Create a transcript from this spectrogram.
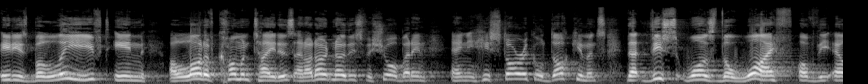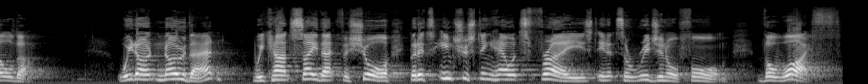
it is believed in a lot of commentators, and I don't know this for sure, but in, in historical documents, that this was the wife of the elder. We don't know that, we can't say that for sure, but it's interesting how it's phrased in its original form. The wife,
